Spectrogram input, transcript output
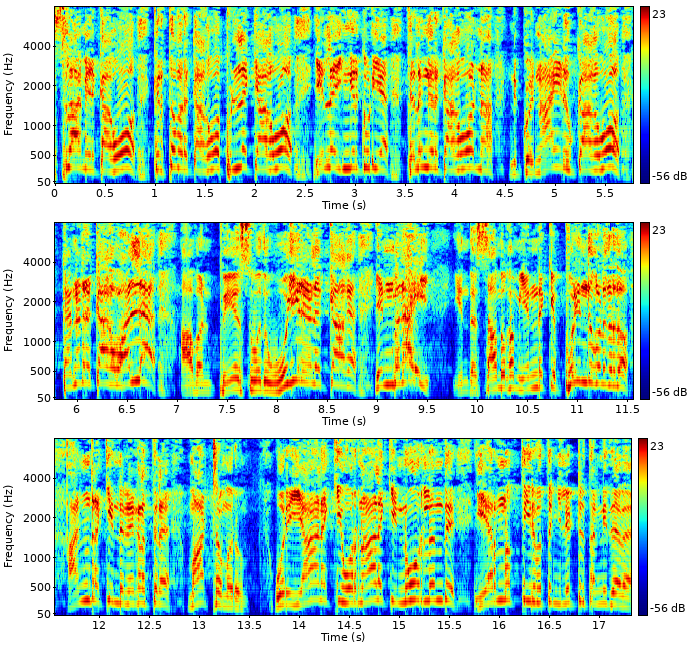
இஸ்லாமியருக்காகவோ கிறிஸ்தவருக்காகவோ பிள்ளைக்காகவோ இல்ல இங்க இருக்கக்கூடிய தெலுங்கருக்காகவோ நாயுடுக்காகவோ கன்னடருக்காகவோ அல்ல. அவன் பேசுவது உயிர்களுக்காக என்பதை இந்த சமூகம் என்னைக்கு புரிந்து கொள்கிறதோ அன்றைக்கு இந்த நிகழத்துல மாற்றம் வரும். ஒரு யானைக்கு ஒரு நாளைக்கு நூறுல இருந்து இருநூத்தி இருபத்தஞ்சு லிட்டர் தண்ணி தேவை.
